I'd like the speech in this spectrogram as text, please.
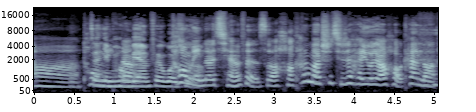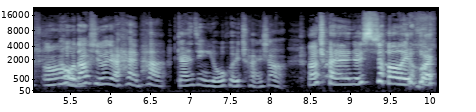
啊，透在你明的旁边飞过去透明的浅粉色，好看吗？是，其实还有点好看的。哦然后我当时有点害怕，赶紧游回船上，然后船员就笑了一会儿，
